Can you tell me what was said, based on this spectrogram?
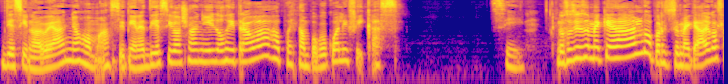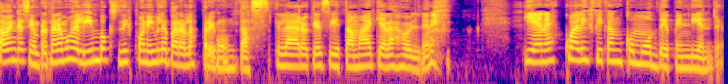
19 años o más. Si tienes 18 añitos y trabajas, pues tampoco cualificas. Sí, No sé si se me queda algo, pero si se me queda algo, saben que siempre tenemos el inbox disponible para las preguntas. claro que sí, estamos aquí a las órdenes. ¿Quiénes cualifican como dependiente?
